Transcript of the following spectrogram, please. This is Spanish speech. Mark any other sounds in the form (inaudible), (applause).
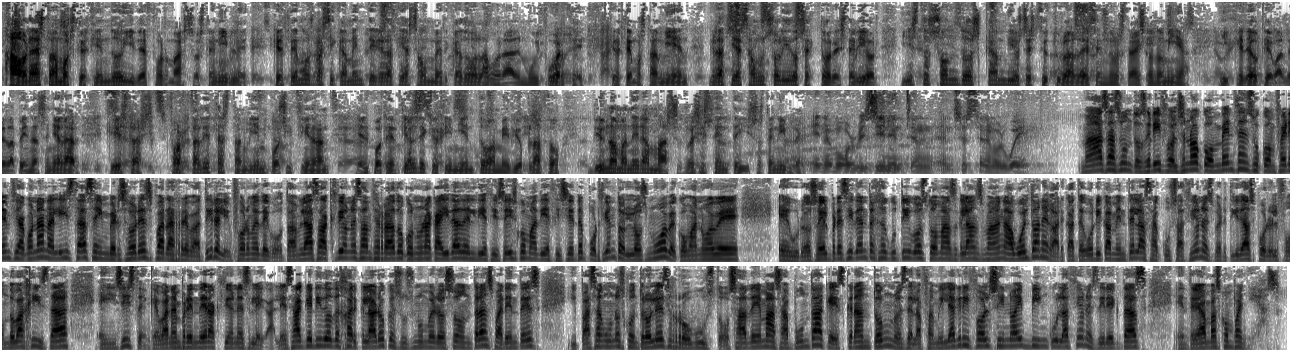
Ahora estamos creciendo y de forma sostenible. Crecemos básicamente gracias a un mercado laboral muy fuerte. Crecemos también gracias a un sólido sector exterior. Y estos son dos cambios estructurales en nuestra economía. Y creo que vale la pena señalar que estas fortalezas también posicionan el potencial de crecimiento a medio plazo de una manera más resistente y sostenible. Más asuntos. Grifols no convence en su conferencia con analistas e inversores para rebatir el informe de Gotham. Las acciones han cerrado con una caída del 16,17% en los 9,9 euros. El presidente ejecutivo Thomas Glansman ha vuelto a negar categóricamente las acusaciones vertidas por el fondo bajista e insiste en que van a emprender acciones legales. Ha querido dejar claro que sus números son transparentes y pasan unos controles robustos. Además, apunta a que Scranton no es de la familia Grifols y no hay vinculaciones directas entre ambas compañías.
